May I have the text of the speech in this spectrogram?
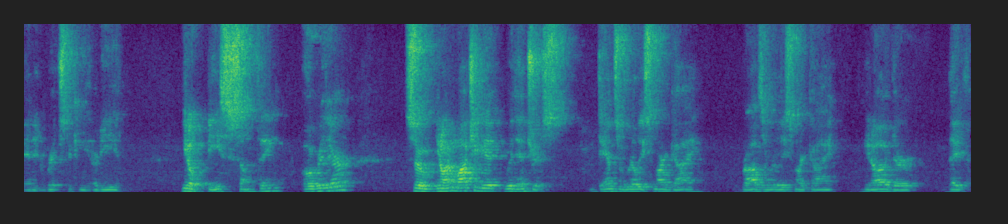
and enrich the community and you know be something over there. So you know, I'm watching it with interest. Dan's a really smart guy. Rob's a really smart guy. You know, they're they've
